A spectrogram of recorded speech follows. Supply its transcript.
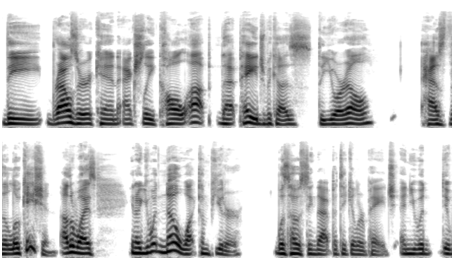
the browser can actually call up that page because the URL has the location. Otherwise, you know, you wouldn't know what computer was hosting that particular page and you would it,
